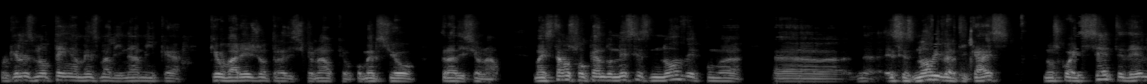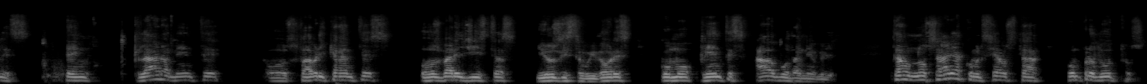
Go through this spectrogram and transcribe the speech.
porque eles não têm a mesma dinâmica que o varejo tradicional, que o comércio tradicional. Mas estamos focando nesses nove, esses nove verticais, nos quais sete deles têm claramente os fabricantes, os varejistas e os distribuidores como clientes-alvo da Neogrid. Então, nossa área comercial está com produtos,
